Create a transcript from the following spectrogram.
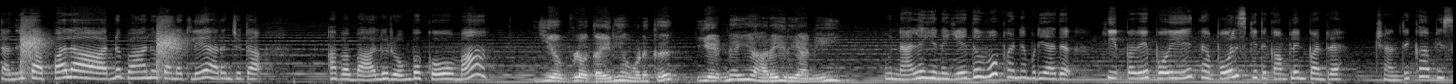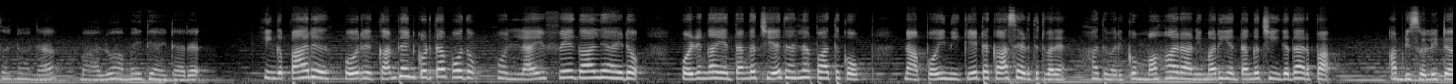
சந்திரிகா அப்பாலார்னு பாலு கணத்துலயே அரைஞ்சிட்டா. அப்ப பாலு ரொம்ப கோவமா எவ்ளோ தைரியம் உனக்கு? என்னையே அறையிறியா நீ? உன்னால என்னை எதுவும் பண்ண முடியாது. இப்பவே போய் நான் போலீஸ் கிட்ட கம்ப்ளைண்ட் பண்றேன். சந்திரிகா அப்படி சொன்னோன்னே பாலு அமைதி ஆயிட்டாரு. இங்க பாரு ஒரு கம்ப்ளைண்ட் கொடுத்தா போதும். உன் லைஃபே காலி ஆயிடும். ஒழுங்கா என் தங்கச்சியை நல்லா பார்த்துக்கோ நான் போய் நீ கேட்ட காசை எடுத்துட்டு வரேன். அது வரைக்கும் மகாராணி மாதிரி என் தங்கச்சி இங்க தான் இருப்பா. அப்படி சொல்லிட்டு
